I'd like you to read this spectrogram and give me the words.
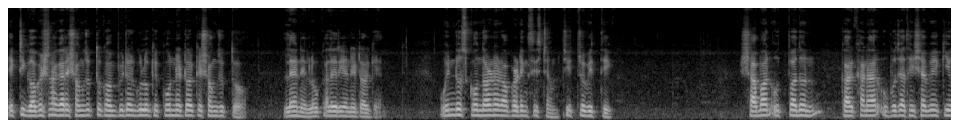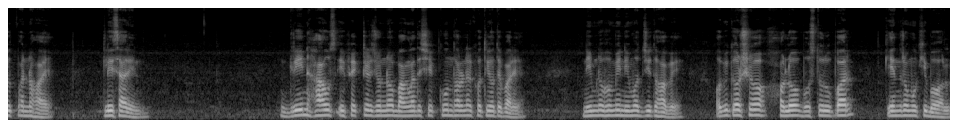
একটি গবেষণাগারে সংযুক্ত কম্পিউটারগুলোকে কোন নেটওয়ার্কে সংযুক্ত? ল্যানে লোকাল এরিয়া নেটওয়ার্কে। উইন্ডোজ কোন ধরনের অপারেটিং সিস্টেম? চিত্রভিত্তিক। সাবান উৎপাদন কারখানার উপজাত হিসাবে কি উৎপন্ন হয়? গ্লিসারিন। গ্রিন হাউস ইফেক্টের জন্য বাংলাদেশে কোন ধরনের ক্ষতি হতে পারে? নিম্নভূমি নিমজ্জিত হবে। অভিকর্ষ হল বস্তুর উপর কেন্দ্রমুখী বল।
